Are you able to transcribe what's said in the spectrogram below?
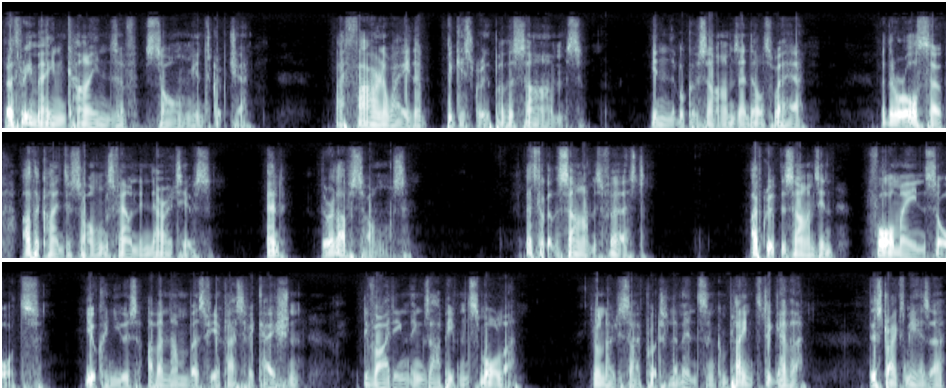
There are three main kinds of song in Scripture. By far and away the biggest group are the Psalms, in the book of Psalms and elsewhere. But there are also other kinds of songs found in narratives, and there are love songs. Let's look at the Psalms first. I've grouped the Psalms in four main sorts. You can use other numbers for your classification, dividing things up even smaller. You'll notice I've put laments and complaints together. This strikes me as a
